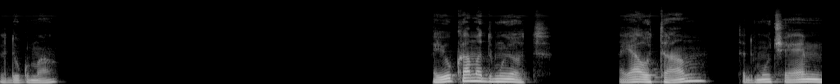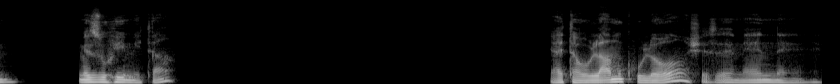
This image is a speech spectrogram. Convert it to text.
לדוגמה, היו כמה דמויות. היה אותם, את הדמות שהם מזוהים איתה, היה את העולם כולו, שזה מעין אה,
